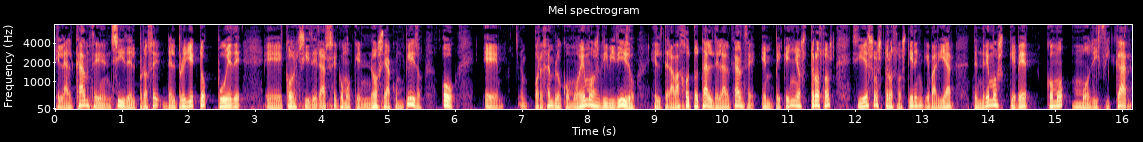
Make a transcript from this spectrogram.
el alcance en sí del, del proyecto puede eh, considerarse como que no se ha cumplido. O eh, por ejemplo, como hemos dividido el trabajo total del alcance en pequeños trozos, si esos trozos tienen que variar, tendremos que ver cómo modificar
